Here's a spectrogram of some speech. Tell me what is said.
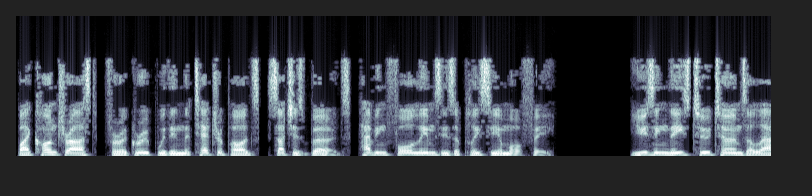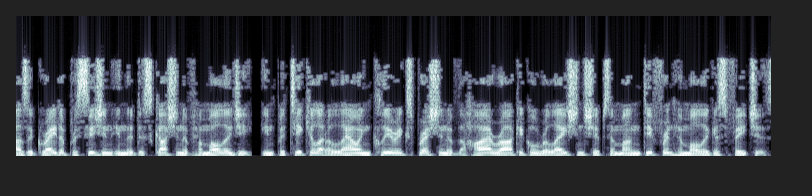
By contrast, for a group within the tetrapods, such as birds, having four limbs is a plesiomorphy. Using these two terms allows a greater precision in the discussion of homology, in particular allowing clear expression of the hierarchical relationships among different homologous features.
